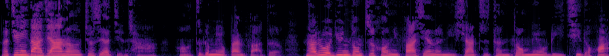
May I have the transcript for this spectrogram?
那建议大家呢，就是要检查。好，这个没有办法的。那如果运动之后你发现了你下肢疼痛、没有力气的话，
